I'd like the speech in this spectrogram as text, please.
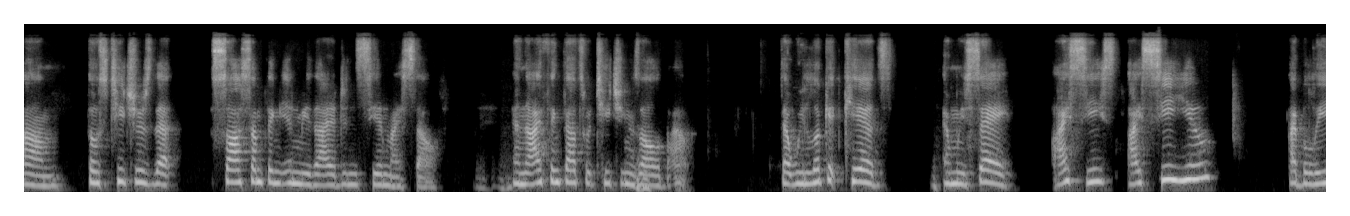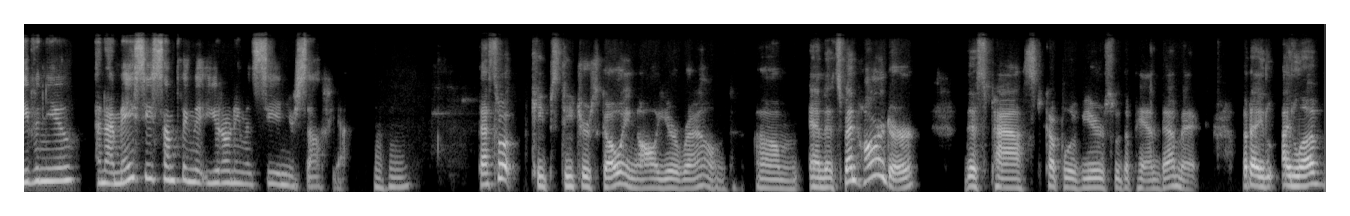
um, those teachers that saw something in me that I didn't see in myself. Mm-hmm. And I think that's what teaching is all about that we look at kids and we say, I see, I see you, I believe in you, and I may see something that you don't even see in yourself yet. Mm-hmm. That's what keeps teachers going all year round. Um, and it's been harder this past couple of years with the pandemic. But I, I love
